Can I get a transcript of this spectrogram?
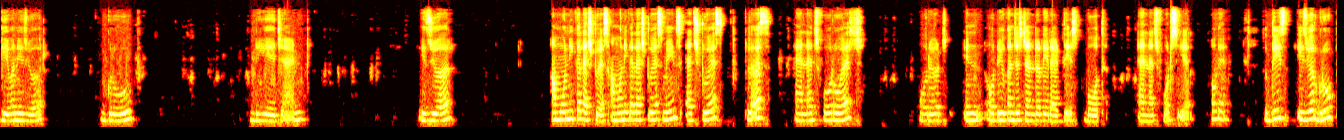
given is your group reagent is your ammonical H2S. Ammonical H2S means H2S plus NH4OH or your in or you can just generally write this both NH4Cl. Okay. So this is your group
